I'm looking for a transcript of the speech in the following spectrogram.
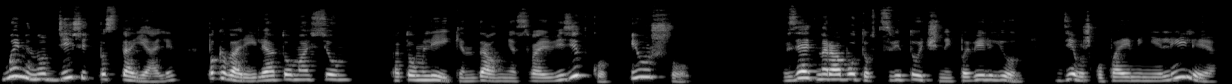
Мы минут десять постояли, поговорили о том о сём. Потом Лейкин дал мне свою визитку и ушел. Взять на работу в цветочный павильон девушку по имени Лилия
